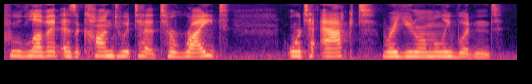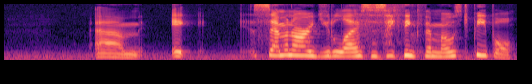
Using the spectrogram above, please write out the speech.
who love it as a conduit to, to write or to act where you normally wouldn't um, it seminar utilizes i think the most people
